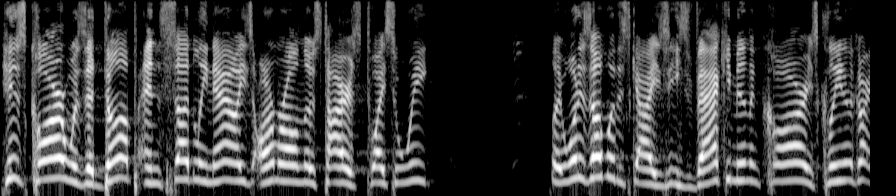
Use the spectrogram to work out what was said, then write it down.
His car was a dump and suddenly now he's armor all those tires twice a week. Like, what is up with this guy? He's, he's vacuuming the car, he's cleaning the car.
